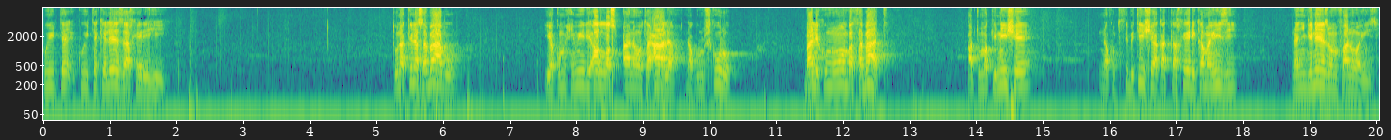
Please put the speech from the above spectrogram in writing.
kuite, kuitekeleza kheri hii. Tuna kila sababu ya kumhimidi allah subhanahu wa taala na kumshukuru bali kumwomba thabat atumakinishe na kututhibitisha katika kheri kama hizi na nyinginezo mfano wa hizi.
